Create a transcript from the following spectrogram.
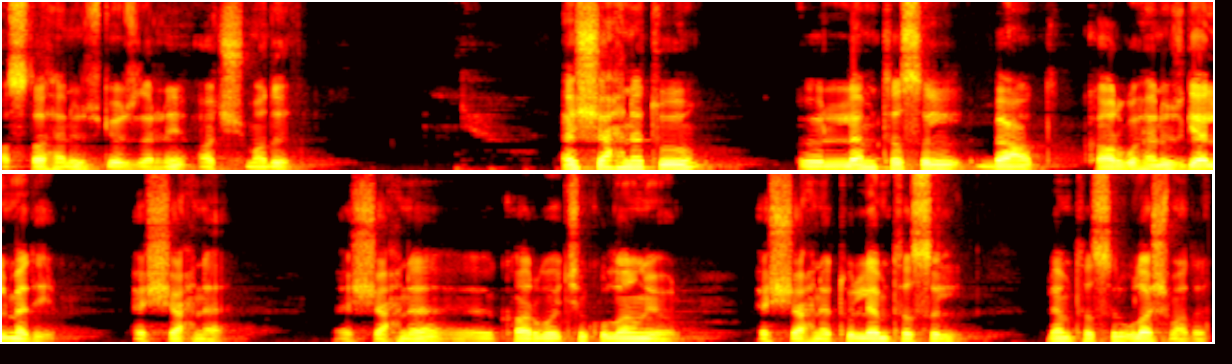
Hasta henüz gözlerini açmadı. Eşşahnetu e, lem tasıl ba'd. Kargo henüz gelmedi. Eşşahne. Eşşahne e, kargo için kullanılıyor. Eşşahnetu lem tasıl. Lem tasıl ulaşmadı.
